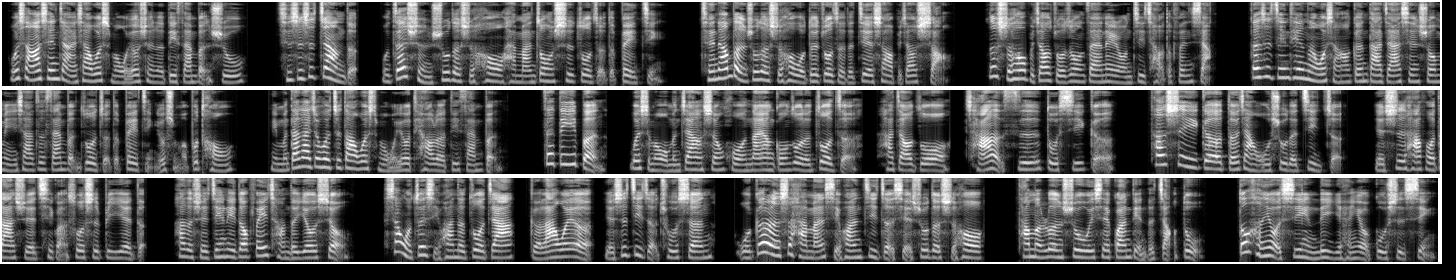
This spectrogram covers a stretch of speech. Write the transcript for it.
我想要先讲一下为什么我又选了第三本书。其实是这样的，我在选书的时候还蛮重视作者的背景。前两本书的时候，我对作者的介绍比较少，那时候比较着重在内容技巧的分享。但是今天呢，我想要跟大家先说明一下这三本作者的背景有什么不同，你们大概就会知道为什么我又挑了第三本。在第一本。为什么我们这样生活那样工作的作者，他叫做查尔斯·杜西格，他是一个得奖无数的记者，也是哈佛大学气管硕士毕业的。他的学经历都非常的优秀。像我最喜欢的作家葛拉威尔，也是记者出身。我个人是还蛮喜欢记者写书的时候，他们论述一些观点的角度，都很有吸引力，也很有故事性。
